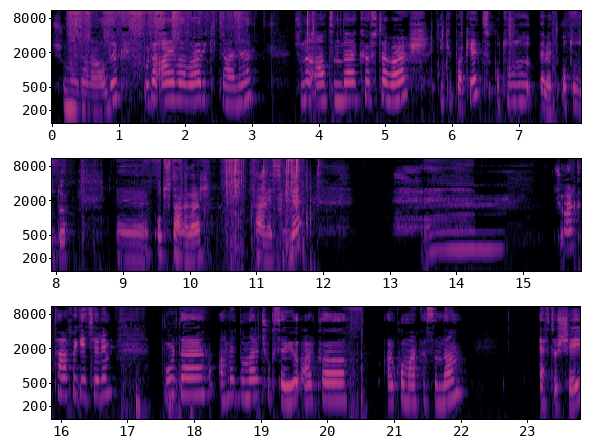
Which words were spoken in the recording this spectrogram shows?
şunlardan aldık. Burada ayva var iki tane. Şunun altında köfte var. iki paket. 30 evet 30'du. Ee, 30 tane var tanesinde. Ee, şu arka tarafa geçelim. Burada Ahmet bunları çok seviyor. Arka Arko markasından Aftershave.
